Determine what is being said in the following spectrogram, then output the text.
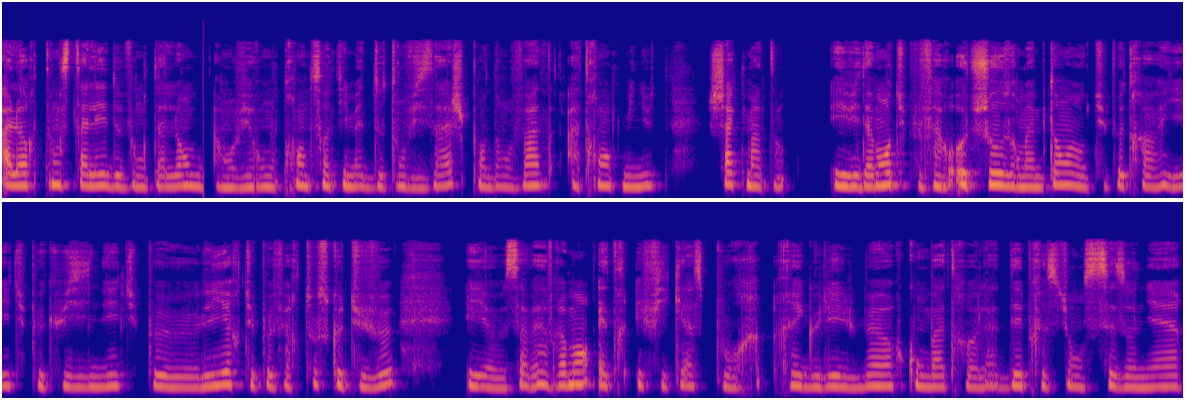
alors t'installer devant ta lampe à environ 30 cm de ton visage pendant 20 à 30 minutes chaque matin. évidemment, tu peux faire autre chose en même temps, donc tu peux travailler, tu peux cuisiner, tu peux lire, tu peux faire tout ce que tu veux. Et ça va vraiment être efficace pour réguler l'humeur, combattre la dépression saisonnière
